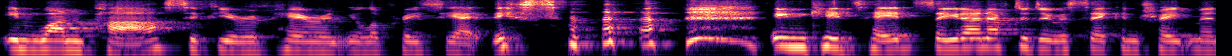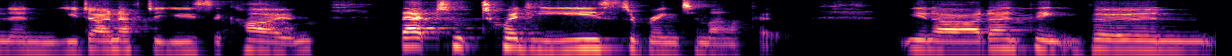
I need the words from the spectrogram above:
in one pass. If you're a parent, you'll appreciate this in kids' heads. So you don't have to do a second treatment and you don't have to use a comb. That took 20 years to bring to market. You know, I don't think Vern,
